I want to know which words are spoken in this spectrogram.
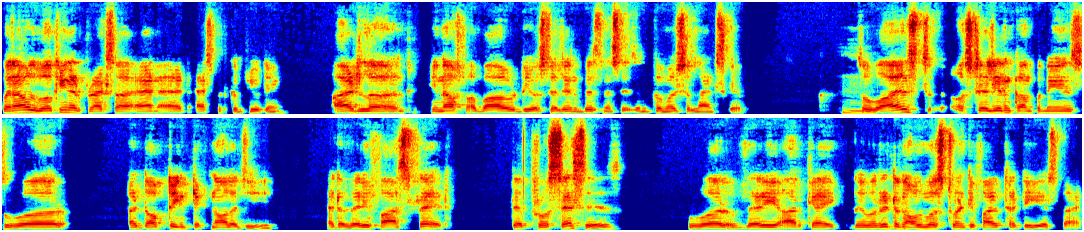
when i was working at praxa and at aspect computing I'd learned enough about the Australian businesses and commercial landscape. Mm. So, whilst Australian companies were adopting technology at a very fast rate, their processes were very archaic. They were written almost 25, 30 years back.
